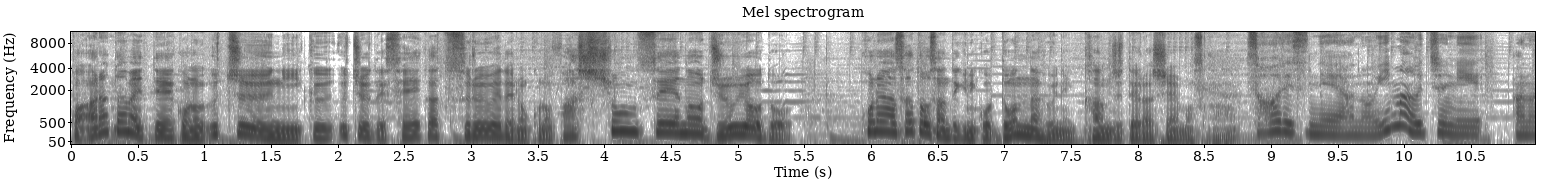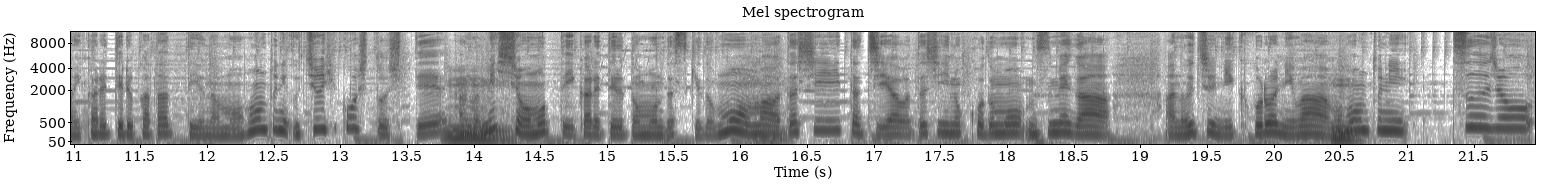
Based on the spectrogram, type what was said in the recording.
改めてこの宇宙に行く宇宙で生活する上でのこのファッション性の重要度これは佐藤さん的にこうどんな風に感じていらっしゃいますか？そうですね。あの今宇宙にあの行かれてる方っていうのはもう本当に宇宙飛行士として、うん。あのミッションを持って行かれてると思うんですけども、まあ、はい。私たちや私の子供娘があの宇宙に行く頃には、うん。もう本当に通常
